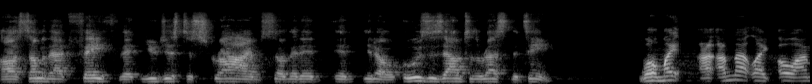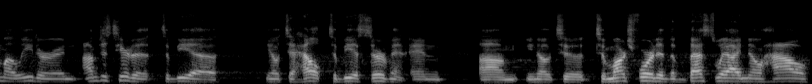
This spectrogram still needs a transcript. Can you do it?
uh, some of that faith that you just described, so that it it you know oozes out to the rest of the team? Well, my I, I'm not like, oh, I'm a leader, and I'm just here to to be a, you know, to help, to be a servant, and um, you know, to to march forward in the best way I know how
